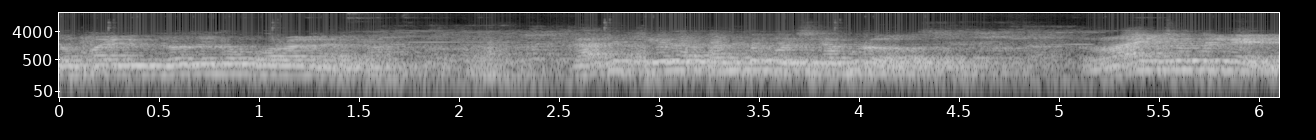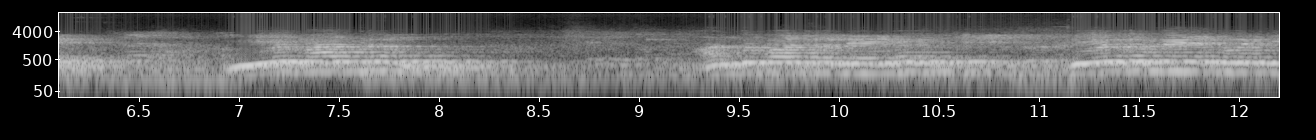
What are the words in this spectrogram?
తొంభై ఎనిమిది రోజులుగా పోరాడినారు. కానీ తీరా ఫలితం వచ్చినప్పుడు రాయచోటినే ఏ మాత్రం అందుబాటులో లేని తీవ్రమైనటువంటి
